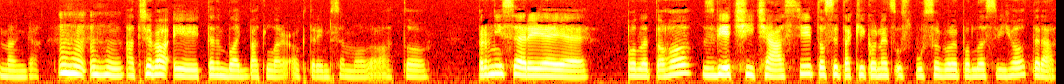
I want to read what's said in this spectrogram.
manga. Uh-huh, uh-huh. A třeba i ten Black Butler, o kterým jsem mluvila, to první série je podle toho z větší části, to si taky konec uspůsobili podle svého, teda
